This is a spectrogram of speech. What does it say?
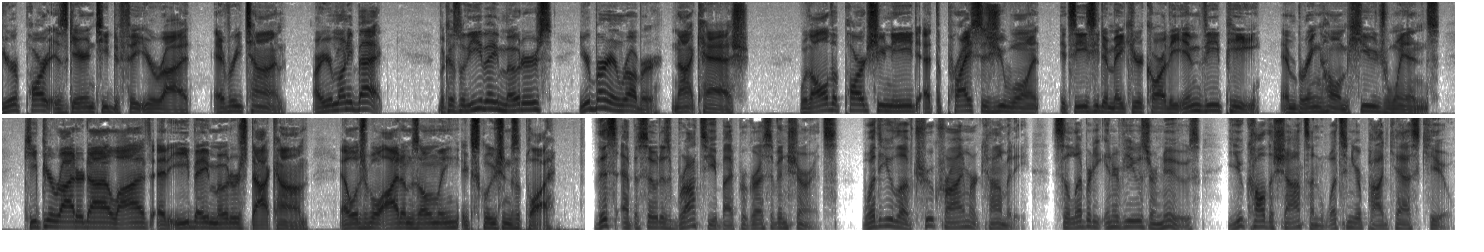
your part is guaranteed to fit your ride every time or your money back. Because with eBay Motors, you're burning rubber, not cash. With all the parts you need at the prices you want, it's easy to make your car the MVP and bring home huge wins. Keep your ride or die alive at ebaymotors.com. Eligible items only, exclusions apply. This episode is brought to you by Progressive Insurance. Whether you love true crime or comedy, celebrity interviews or news, you call the shots on what's in your podcast queue.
